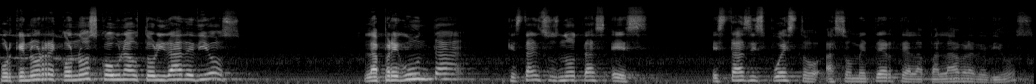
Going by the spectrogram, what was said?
Porque no reconozco una autoridad de Dios. La pregunta que está en sus notas es, ¿Estás dispuesto a someterte a la palabra de Dios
